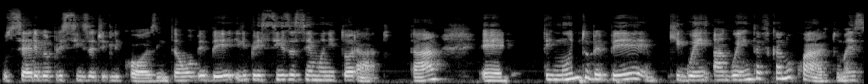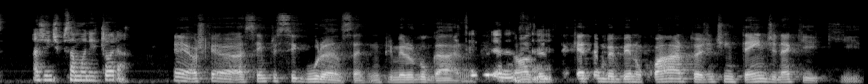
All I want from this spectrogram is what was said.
O cérebro precisa de glicose, então o bebê ele precisa ser monitorado, tá? É, tem muito bebê que aguenta ficar no quarto, mas a gente precisa monitorar. É, eu acho que é, é sempre segurança, em primeiro lugar. Né? Então, às vezes, você quer ter um bebê no quarto, a gente entende, né, que, que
